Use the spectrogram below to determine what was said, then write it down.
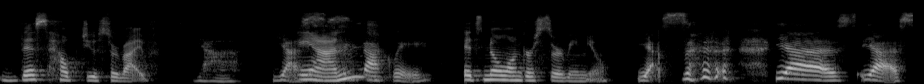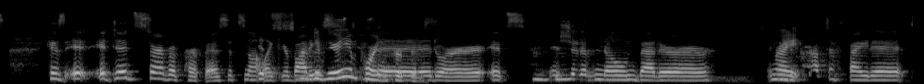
this helped you survive. Yeah. Yes. And exactly. It's no longer serving you. Yes. yes. Yes. Because it, it did serve a purpose. It's not like your body a very important purpose, or it's mm-hmm. it should have known better. And right. You have to fight it.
